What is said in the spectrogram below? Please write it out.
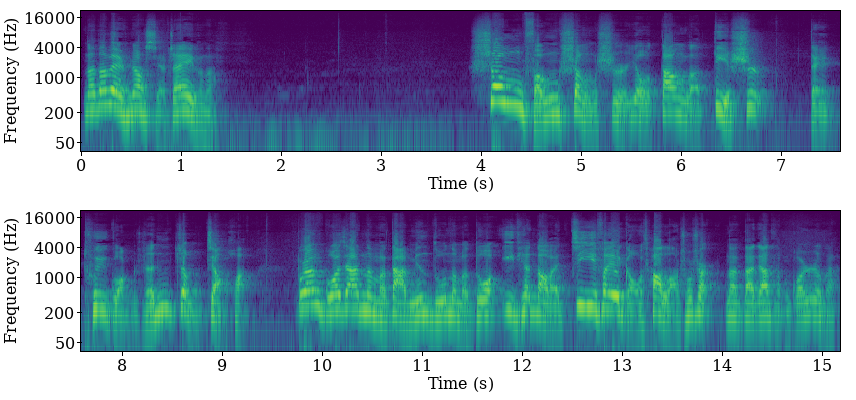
那他为什么要写这个呢？生逢盛世，又当了帝师，得推广仁政教化。不然国家那么大，民族那么多，一天到晚鸡飞狗跳，老出事儿，那大家怎么过日子呀？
